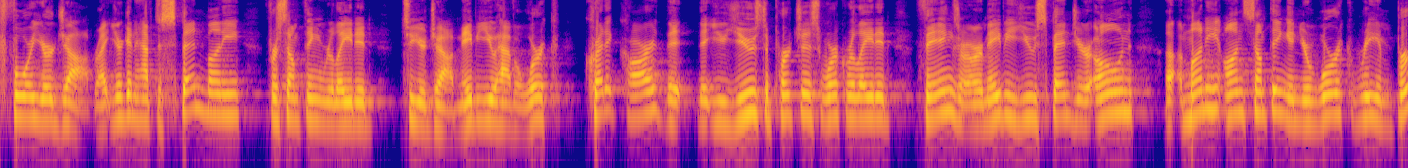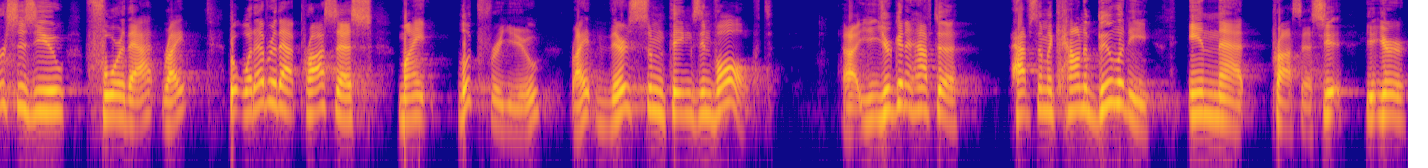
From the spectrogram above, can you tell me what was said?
for your job, right? You're going to have to spend money for something related to your job. Maybe you have a work credit card that, that you use to purchase work related things, or maybe you spend your own uh, money on something and your work reimburses you for that, right? But whatever that process might look for you, right, there's some things involved. Uh, you're going to have to have some accountability in that process. You, you're,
